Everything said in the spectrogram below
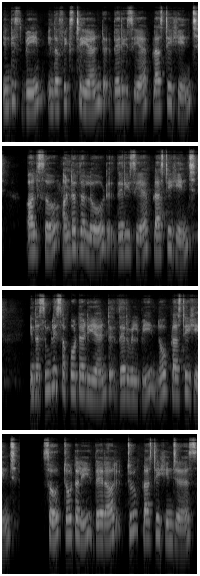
in this beam, in the fixed end, there is a plastic hinge. Also, under the load, there is a plastic hinge. In the simply supported end, there will be no plastic hinge. So, totally, there are two plastic hinges.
